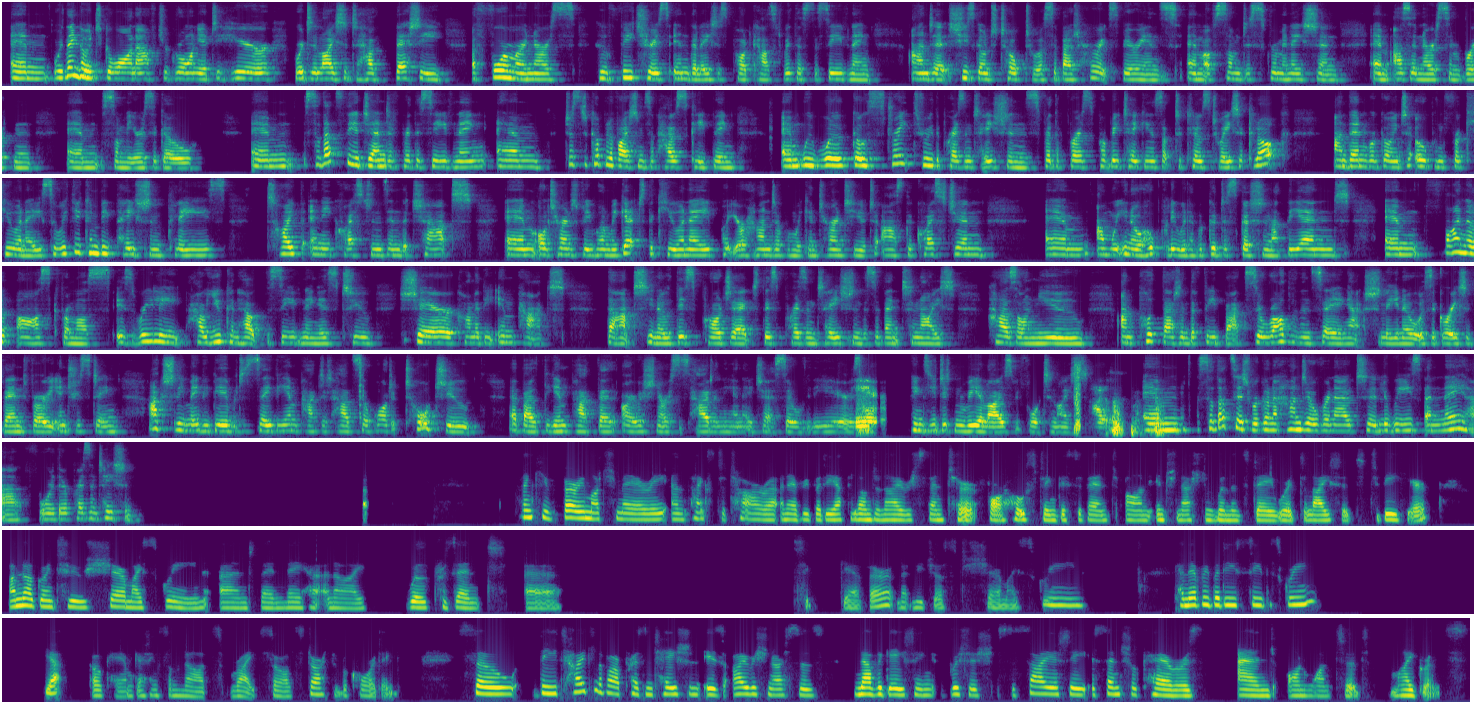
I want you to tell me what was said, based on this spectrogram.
Um, we're then going to go on after Gráinne to hear, we're delighted to have Betty, a former nurse who features in the latest podcast with us this evening. And uh, she's going to talk to us about her experience um, of some discrimination um, as a nurse in Britain um, some years ago. Um, so that's the agenda for this evening. Um, just a couple of items of housekeeping. Um, we will go straight through the presentations for the first, probably taking us up to close to eight o'clock. And then we're going to open for Q&A. So if you can be patient, please type any questions in the chat. Um, alternatively, when we get to the Q&A, put your hand up and we can turn to you to ask a question. Um, and we, you know, hopefully we'll have a good discussion at the end. Um, final ask from us is really how you can help this evening is to share kind of the impact that, you know, this project, this presentation, this event tonight has on you and put that in the feedback. So rather than saying, actually, you know, it was a great event, very interesting, actually maybe be able to say the impact it had. So what it taught you about the impact that Irish nurses had in the NHS over the years, yeah. things you didn't realise before tonight. Um, so that's it. We're going to hand over now to Louise and Neha for their presentation. Thank you very much, Mary, and thanks to Tara and everybody at the London Irish Centre for hosting this event on International Women's Day. We're delighted to be here. I'm now going to share my screen and then Neha and I will present uh, together. Let me just share my screen. Can everybody see the screen? Yeah, okay, I'm getting some nods. Right, so I'll start the recording. So the title of our presentation is Irish Nurses Navigating British Society, Essential Carers and Unwanted Migrants.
